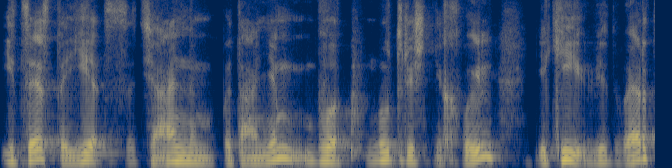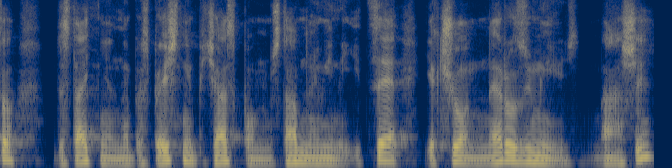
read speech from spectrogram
І це стає соціальним питанням в внутрішніх хвиль, які відверто достатньо небезпечні під час повномасштабної війни. І це, якщо не розуміють наші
